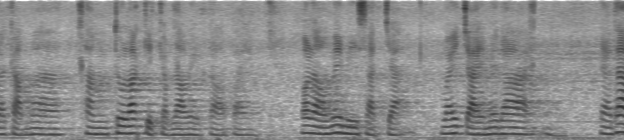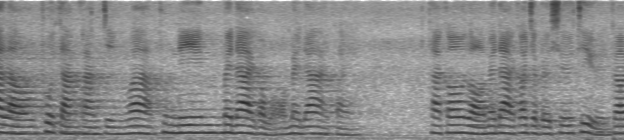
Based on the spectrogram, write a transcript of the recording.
จะกลับมาทำธุรกิจกับเราอีกต่อไป เพราะเราไม่มีสัจจะไว้ใจไม่ได้ แต่ถ้าเราพูดตามความจริงว่าพรุ่งนี้ไม่ได้ก็บอกไม่ได้ไป ถ้าเขารอไม่ได้เขาจะไปซื้อที่อื่นก็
